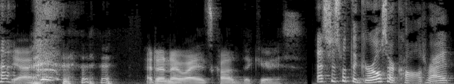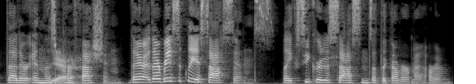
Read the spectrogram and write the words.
Yeah, I don't know why it's called licorice. That's just what the girls are called, right? That are in this Yeah. profession. They're they're basically assassins, like secret assassins of the government. Or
